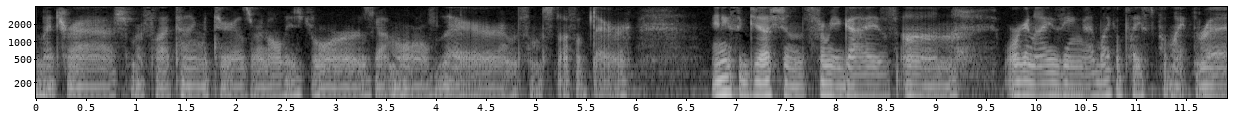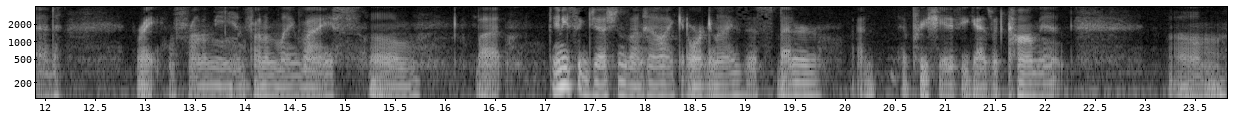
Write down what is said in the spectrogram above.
My trash, my flat tying materials are in all these drawers. Got more over there and some stuff up there. Any suggestions from you guys on organizing? I'd like a place to put my thread right in front of me, in front of my vise. Um, but any suggestions on how I could organize this better? I'd appreciate if you guys would comment. Um,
